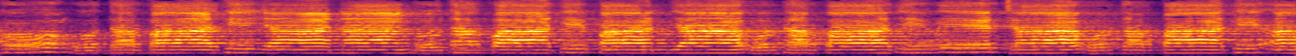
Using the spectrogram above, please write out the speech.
ขุงอุตปาทิยานังอุตปาทิปัญญาอุตปาทิวิชาอุตปาทิอา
